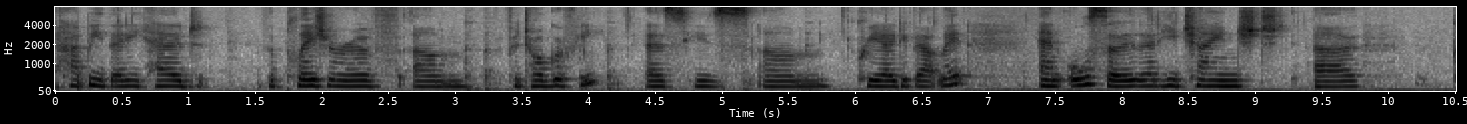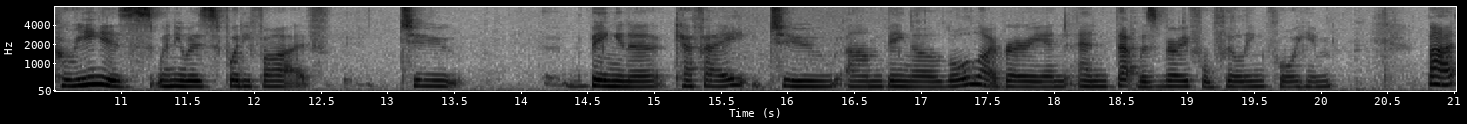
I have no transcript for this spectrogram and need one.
happy that he had the pleasure of um, photography as his um, creative outlet, and also that he changed uh, careers when he was 45 to being in a cafe to um, being a law librarian, and that was very fulfilling for him. But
